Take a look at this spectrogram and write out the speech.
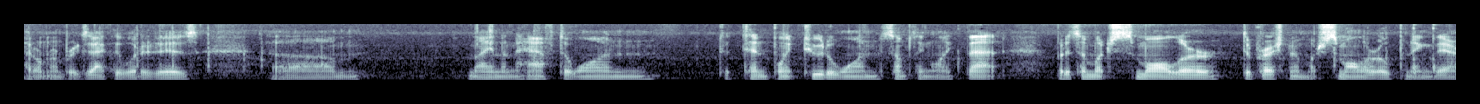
I don't remember exactly what it is. Um, nine and a half to one to 10.2 to one, something like that but it's a much smaller depression, a much smaller opening there.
